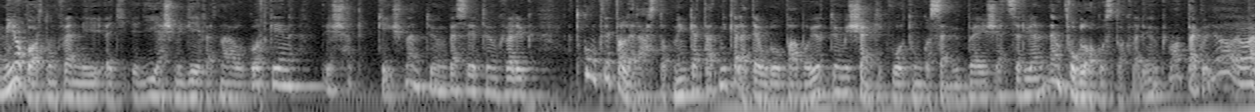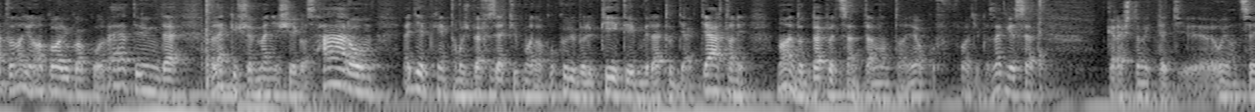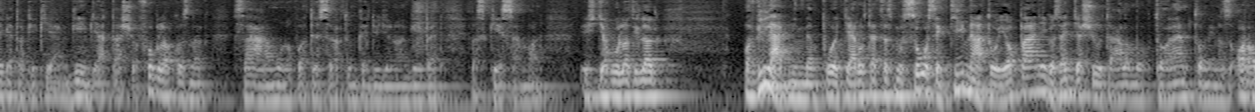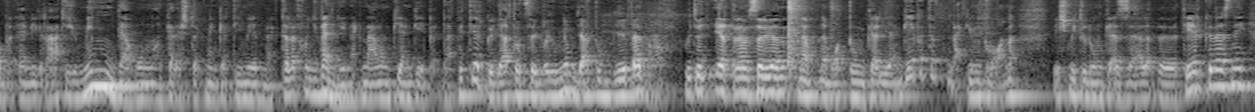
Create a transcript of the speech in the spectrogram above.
Mi akartunk venni egy, egy ilyesmi gépet náluk ottkin, és hát ki is mentünk, beszéltünk velük, konkrétan leráztak minket, tehát mi Kelet-Európába jöttünk, mi senkik voltunk a szemükbe, és egyszerűen nem foglalkoztak velünk. Mondták, hogy jó, hát ha nagyon akarjuk, akkor vehetünk, de a legkisebb mennyiség az három, egyébként ha most befizetjük majd, akkor körülbelül két év mire tudják gyártani. Na, ott bepöccentem, mondtam, hogy jó, akkor adjuk az egészet. Kerestem itt egy olyan céget, akik ilyen gépgyártással foglalkoznak, három hónap alatt összeraktunk egy ugyanolyan gépet, az készen van. És gyakorlatilag a világ minden poltjáról, tehát ez most szó szerint Kínától Japánig, az Egyesült Államoktól, nem tudom én, az arab emigrátus, mindenhonnan kerestek minket e-mail meg telefon, hogy vennének nálunk ilyen gépet. Tehát mi térkőgyártó cég vagyunk, nem gyártunk gépet, úgyhogy értelemszerűen nem, nem adtunk el ilyen gépet, tehát nekünk van, és mi tudunk ezzel térkövezni.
